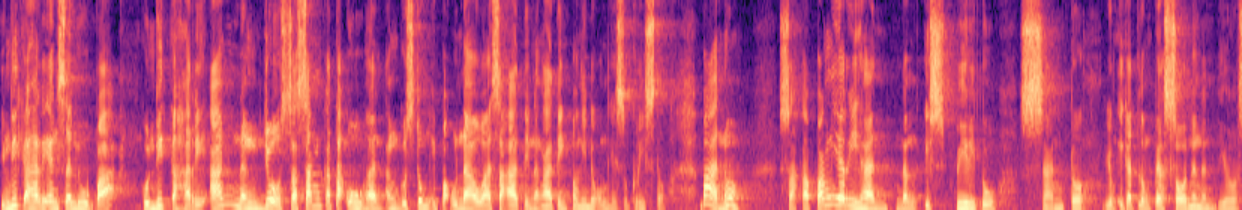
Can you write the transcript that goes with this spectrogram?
Hindi kaharian sa lupa, kundi kaharian ng Diyos sa sangkatauhan ang gustong ipaunawa sa atin ng ating Panginoong Heso Kristo. Paano? Sa kapangyarihan ng Espiritu Santo. Yung ikatlong persona ng Diyos.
